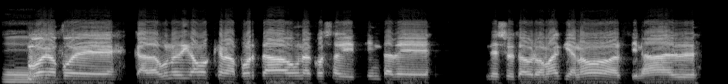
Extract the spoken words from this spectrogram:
Eh, bueno, pues cada uno digamos que me aporta una cosa distinta de, de su tauromaquia, ¿no? Al final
